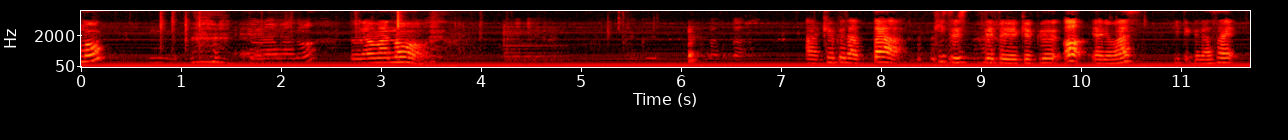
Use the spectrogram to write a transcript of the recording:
ビデオの？ドラマの？ドラマの。曲だったあ曲だった「キスして」という曲をやります。聴いてください「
